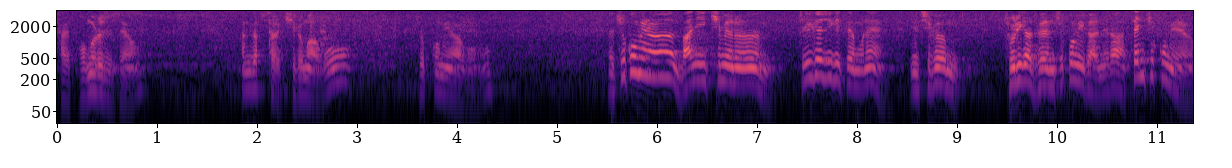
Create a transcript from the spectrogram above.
잘 버무려 주세요. 삼겹살 기름하고 쭈꾸미하고. 근데 쭈꾸미는 많이 익히면은 질겨지기 때문에 이 지금 조리가 된 쭈꾸미가 아니라 생쭈꾸미예요.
